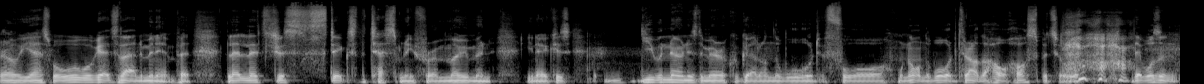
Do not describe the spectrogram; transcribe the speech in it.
Oh yes, well we'll, we'll get to that in a minute, but let, us just stick to the testimony for a moment. You know, because you were known as the miracle girl on the ward for well, not on the ward throughout the whole hospital. there wasn't,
